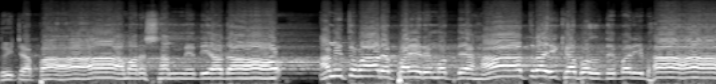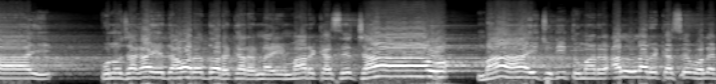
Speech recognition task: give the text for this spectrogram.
দুইটা পা আমার সামনে দিয়া দাও। আমি তোমার পায়ের মধ্যে হাত রাইখা বলতে পারি, ভাই। কোনো জায়গায় যাওয়ার দরকার নাই, মার কাছে চাও। মাই যদি তোমার আল্লাহর কাছে বলে,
